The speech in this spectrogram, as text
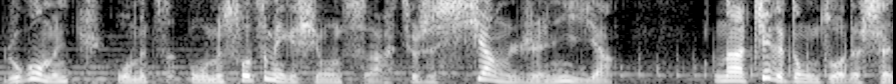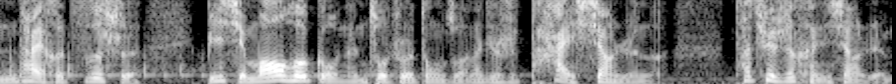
如果我们举我们我们说这么一个形容词啊，就是像人一样，那这个动作的神态和姿势，比起猫和狗能做出的动作，那就是太像人了。它确实很像人，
